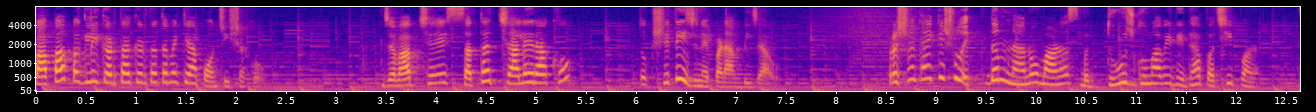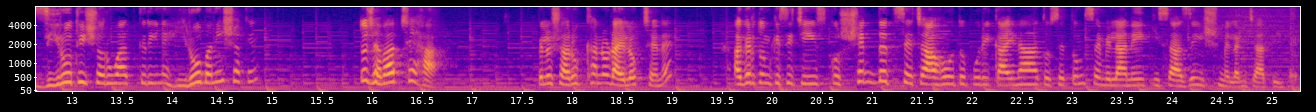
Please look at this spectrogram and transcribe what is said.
પાપા પગલી કરતા કરતા તમે ક્યાં પહોંચી શકો જવાબ છે સતત ચાલે રાખો તો ક્ષિતિજને પણ આંબી જાઓ પ્રશ્ન થાય કે શું એકદમ નાનો માણસ બધું જ ગુમાવી દીધા પછી પણ ઝીરોથી શરૂઆત કરીને હીરો બની શકે તો જવાબ છે હા પેલો શાહરુખ ખાનનો ડાયલોગ છે ને अगर तुम किसी चीज को शिद्दत से चाहो तो पूरी कायनात उसे तुमसे मिलाने की साजिश में लग जाती है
